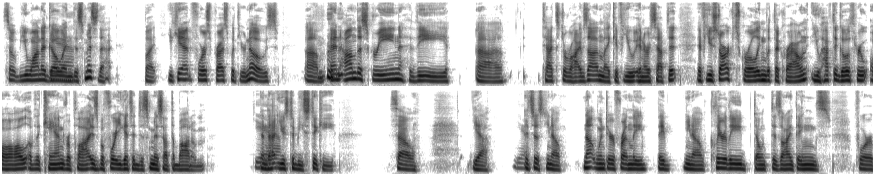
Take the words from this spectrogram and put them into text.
So, you want to go and dismiss that, but you can't force press with your nose. Um, and on the screen, the uh, text arrives on, like, if you intercept it. If you start scrolling with the crown, you have to go through all of the canned replies before you get to dismiss at the bottom Yeah. and that used to be sticky. So, yeah, yeah. it's just you know not winter friendly. They you know clearly don't design things for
